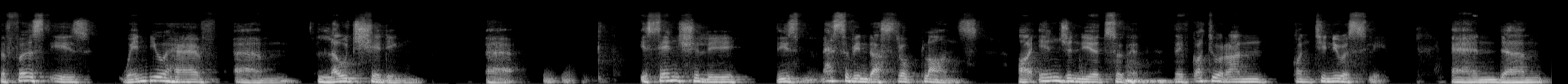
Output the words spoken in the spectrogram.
The first is when you have um, load shedding. Uh, essentially, these massive industrial plants are engineered so that they've got to run continuously. And um,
